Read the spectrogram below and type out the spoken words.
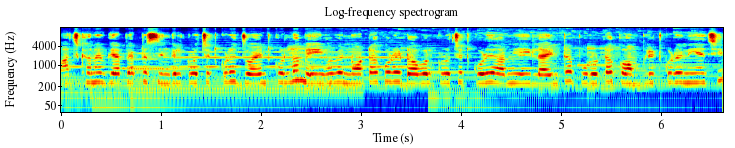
মাঝখানের গ্যাপে একটা সিঙ্গেল ক্রোচেট করে জয়েন্ট করলাম। এইভাবে নটা করে ডবল ক্রোচেট করে আমি এই লাইনটা পুরোটা কমপ্লিট করে নিয়েছি।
